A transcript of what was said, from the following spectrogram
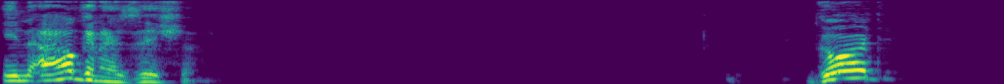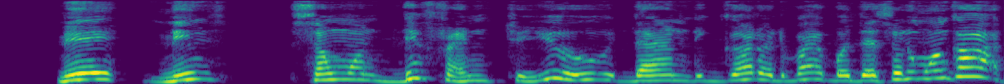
in our organization. God may mean someone different to you than the God of the Bible. There's only one God.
